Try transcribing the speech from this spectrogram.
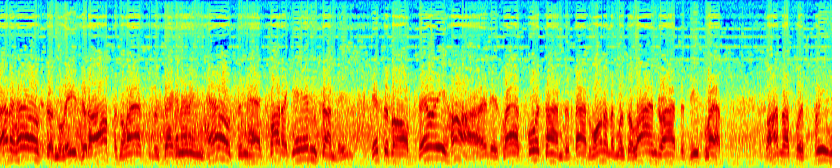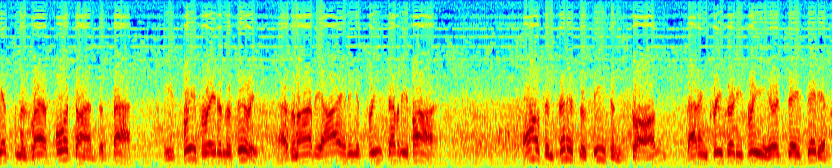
Bud Harrelson leads it off in the last of the second inning. Harrelson had quite a game Sunday. Hit the ball very hard his last four times at bat. One of them was a line drive to deep left. Wound up with three hits in his last four times at bat. He's three for eight in the series. As an RBI, hitting at 375. Harrelson finished the season strong, batting 333 here at Shea Stadium.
